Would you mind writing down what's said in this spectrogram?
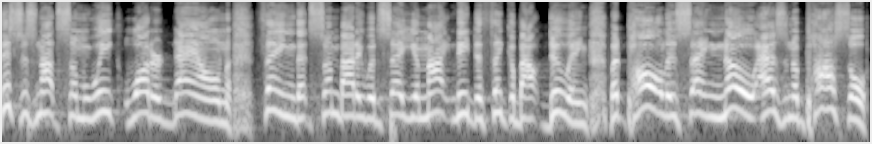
This is not some weak, watered down thing that somebody would say you might need to think about doing. But Paul is saying, No, as an apostle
